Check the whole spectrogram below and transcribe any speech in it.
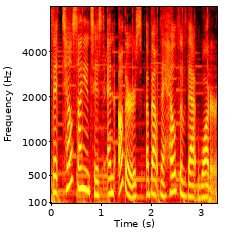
that tell scientists and others about the health of that water.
